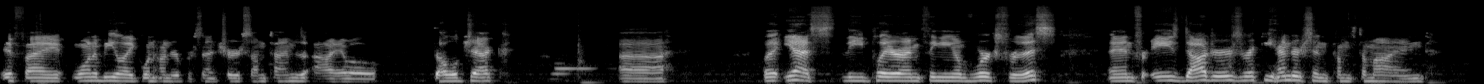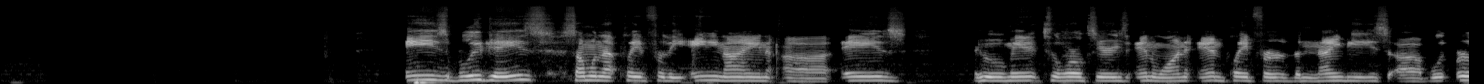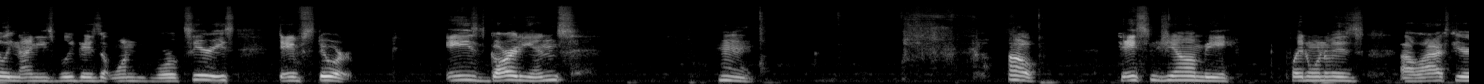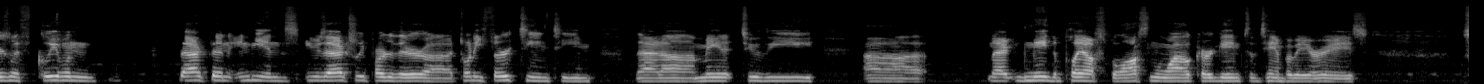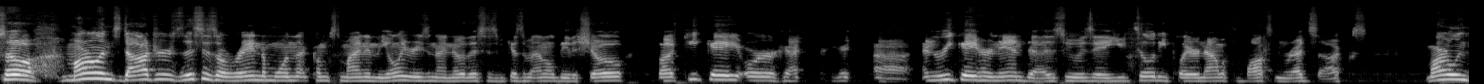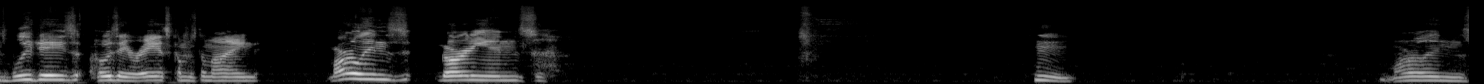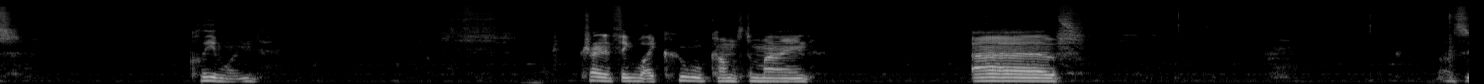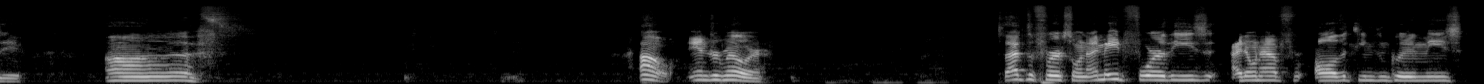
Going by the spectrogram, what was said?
if I want to be like 100% sure, sometimes I will double check. Uh, but yes, the player I'm thinking of works for this. And for A's Dodgers, Rickey Henderson comes to mind. A's Blue Jays, someone that played for the 89 uh, A's who made it to the World Series and won, and played for the 90s, uh, early 90s Blue Jays that won World Series, Dave Stewart. A's Guardians. Hmm. Oh, Jason Giambi played one of his uh, last years with Cleveland back then Indians. He was actually part of their uh, 2013 team that uh, made it to the uh, that made the playoffs, but lost in the wild card game to the Tampa Bay Rays. So Marlins Dodgers. This is a random one that comes to mind, and the only reason I know this is because of MLB The Show. But Kike or uh, Enrique Hernandez, who is a utility player now with the Boston Red Sox. Marlins, Blue Jays, Jose Reyes comes to mind. Marlins, Guardians. Hmm. Marlins, Cleveland. I'm trying to think like who comes to mind. Uh, let's see. Uh, oh, Andrew Miller. So that's the first one. I made four of these. I don't have all the teams, including these.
